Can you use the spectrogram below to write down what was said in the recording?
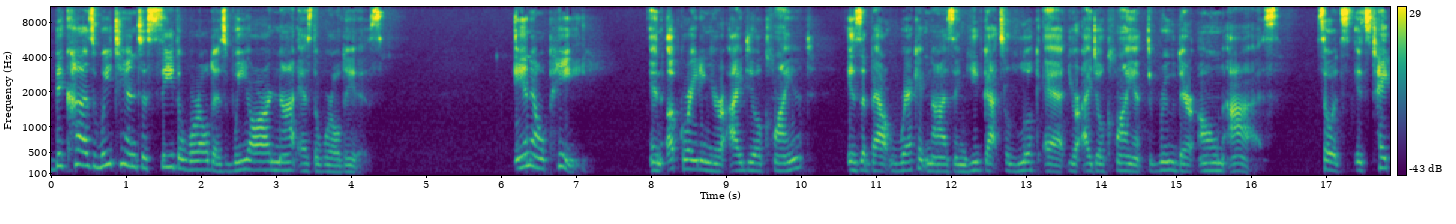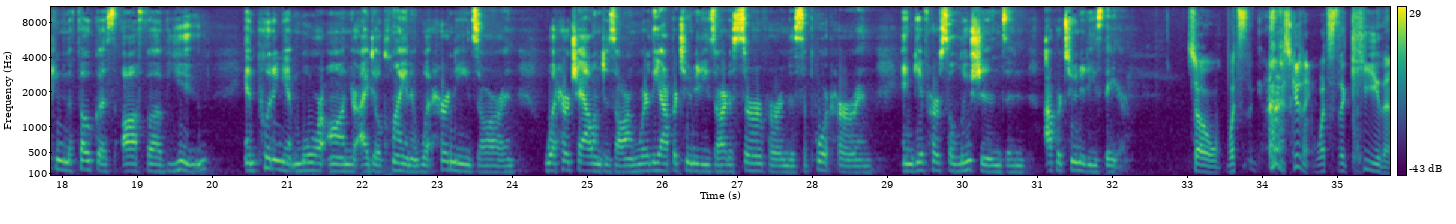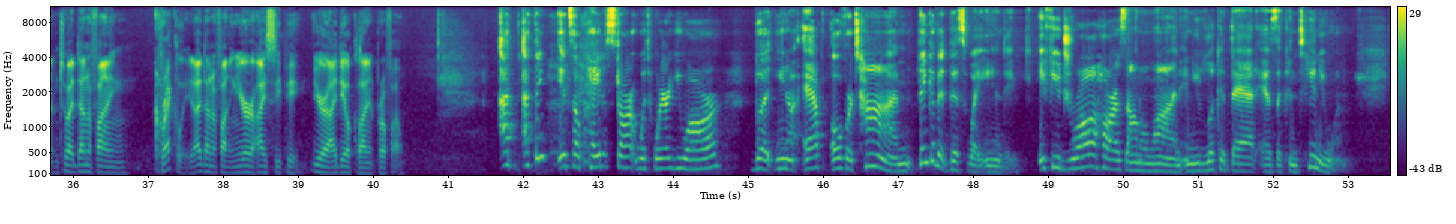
Because we tend to see the world as we are, not as the world is. NLP and upgrading your ideal client is about recognizing you've got to look at your ideal client through their own eyes. So it's it's taking the focus off of you and putting it more on your ideal client and what her needs are and what her challenges are and where the opportunities are to serve her and to support her and and give her solutions and opportunities there. So, what's the, excuse me, what's the key then to identifying correctly, identifying your ICP, your ideal client profile? I, I think it's okay to start with where you are, but you know, ap- over time, think of it this way, Andy if you draw a horizontal line and you look at that as a continuum,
